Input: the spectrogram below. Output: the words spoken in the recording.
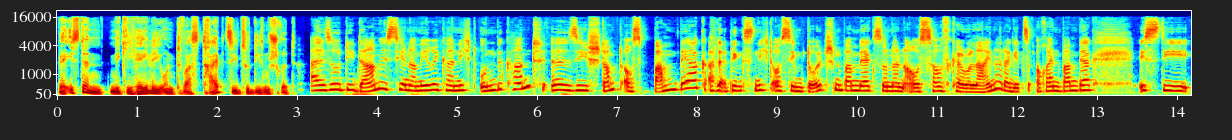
Wer ist denn Nikki Haley und was treibt sie zu diesem Schritt? Also die Dame ist hier in Amerika nicht unbekannt. Äh, sie stammt aus Bamberg, allerdings nicht aus dem deutschen Bamberg, sondern aus South Carolina. Da gibt es auch einen Bamberg. Ist die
